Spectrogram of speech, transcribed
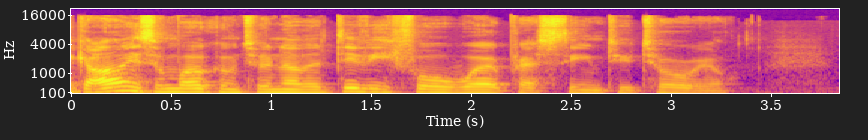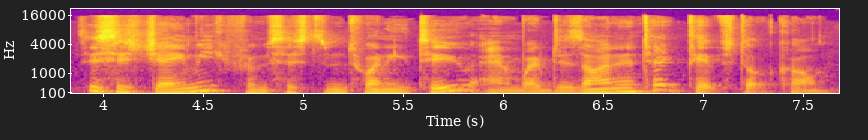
guys and welcome to another Divi 4 WordPress theme tutorial. This is Jamie from System22 and webdesignandtechtips.com.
